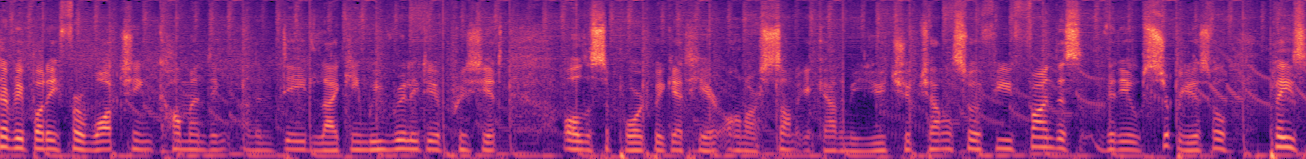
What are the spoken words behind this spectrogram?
everybody for watching, commenting, and indeed liking. We really do appreciate all the support we get here on our Sonic Academy YouTube channel. So if you found this video super useful, please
